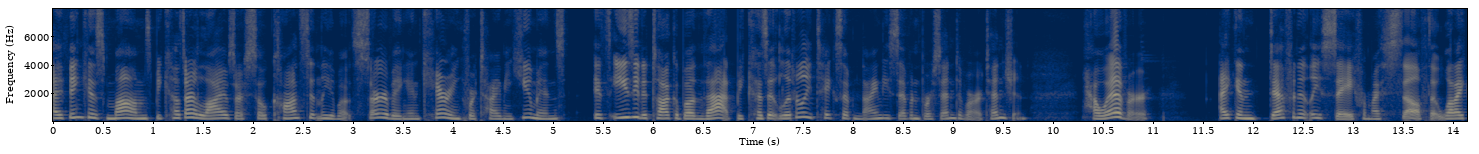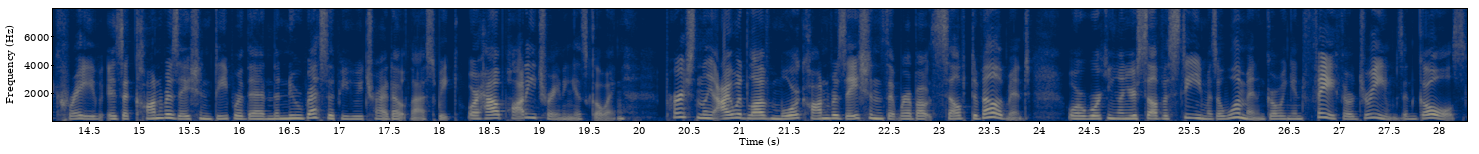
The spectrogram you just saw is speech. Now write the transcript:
I think as moms, because our lives are so constantly about serving and caring for tiny humans, it's easy to talk about that because it literally takes up 97% of our attention. However, I can definitely say for myself that what I crave is a conversation deeper than the new recipe we tried out last week or how potty training is going. Personally, I would love more conversations that were about self development or working on your self esteem as a woman, growing in faith or dreams and goals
